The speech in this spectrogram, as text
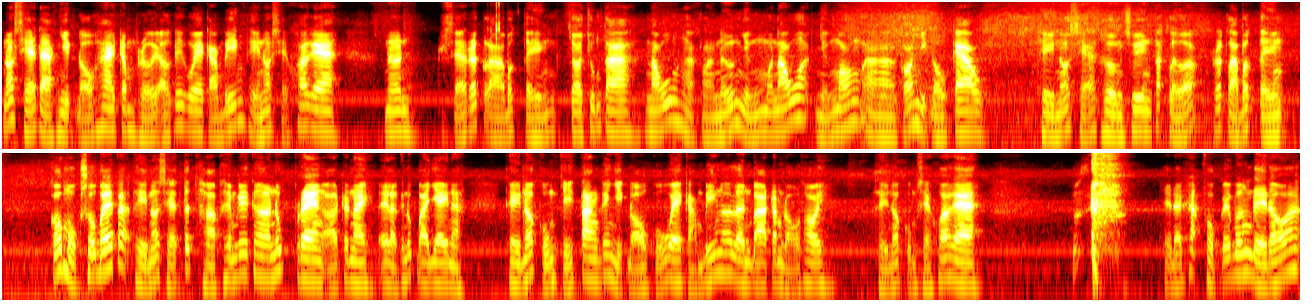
nó sẽ đạt nhiệt độ hai trăm rưỡi ở cái que cảm biến thì nó sẽ khóa ga. Nên sẽ rất là bất tiện cho chúng ta nấu hoặc là nướng những món nấu những món mà có nhiệt độ cao thì nó sẽ thường xuyên tắt lửa rất là bất tiện. Có một số bếp á, thì nó sẽ tích hợp thêm cái ờ, nút rang ở trên đây đây là cái nút 3 giây nè thì nó cũng chỉ tăng cái nhiệt độ của que cảm biến nó lên 300 độ thôi thì nó cũng sẽ khóa ga. Thì để khắc phục cái vấn đề đó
